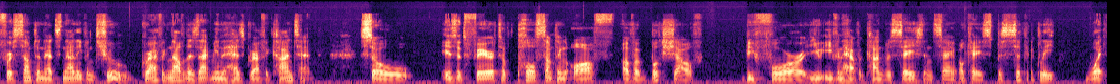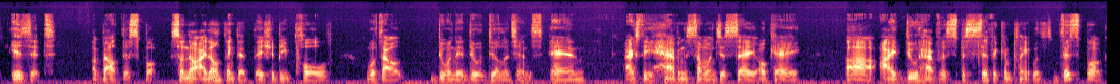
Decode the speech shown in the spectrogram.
for something that's not even true. Graphic novel does not mean it has graphic content. So is it fair to pull something off of a bookshelf before you even have a conversation saying, okay, specifically, what is it about this book? So, no, I don't think that they should be pulled without doing their due diligence and actually having someone just say, okay, uh, I do have a specific complaint with this book,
